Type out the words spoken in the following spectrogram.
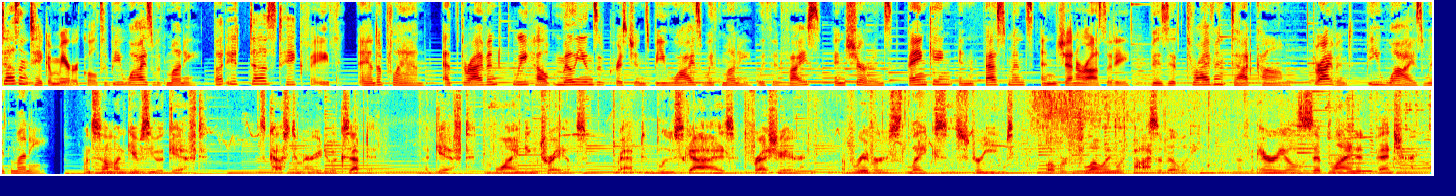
It doesn't take a miracle to be wise with money, but it does take faith and a plan. At Thrivent, we help millions of Christians be wise with money with advice, insurance, banking, investments, and generosity. Visit Thrivent.com. Thrivent, be wise with money. When someone gives you a gift, it's customary to accept it. A gift of winding trails, wrapped in blue skies and fresh air, of rivers, lakes, and streams overflowing with possibility, of aerial zipline adventure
